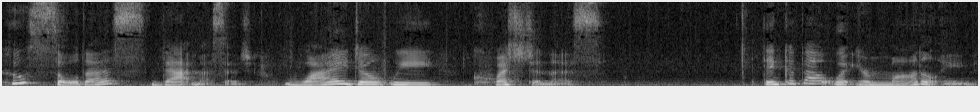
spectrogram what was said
Who sold us that message? Why don't we question this? Think about what you're modeling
